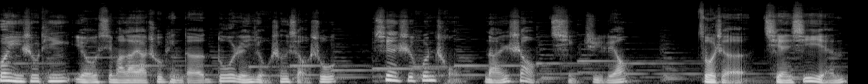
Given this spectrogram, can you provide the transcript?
欢迎收听由喜马拉雅出品的多人有声小说《现实婚宠男少请巨撩》，作者：浅汐颜，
